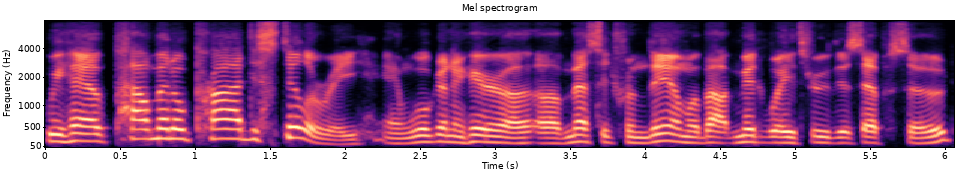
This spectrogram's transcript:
we have Palmetto Pride Distillery, and we're going to hear a, a, message from them about midway through this episode.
